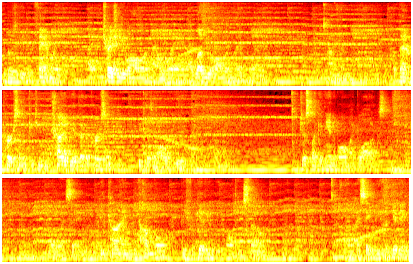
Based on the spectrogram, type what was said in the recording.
for those of you that are family, I, I treasure you all in my own way, and I love you all in my own way. I am a better person and continue to try to be a better person because of all of you. Um, just like at the end of all my blogs, uh, what do I say? Be kind, be humble, be forgiving, be melting snow. I say be forgiving,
